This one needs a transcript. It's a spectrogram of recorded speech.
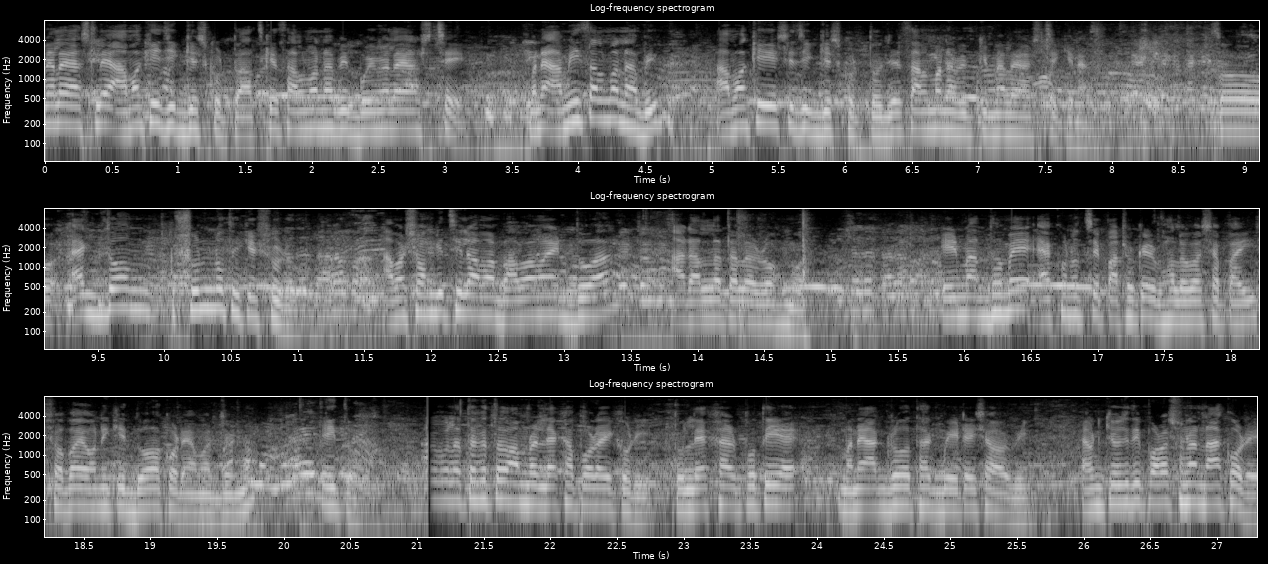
মেলায় আসলে আমাকেই জিজ্ঞেস করতো, আজকে সালমান হাবিব বইমেলায় আসছে? মানে আমি সালমান হাবিব আমাকে এসে জিজ্ঞেস করতো যে সালমান হাবিব কি মেলায় আসছে কিনা। সো একদম শূন্য থেকে শুরু। আমার সঙ্গে ছিল আমার বাবা মায়ের দোয়া আর আল্লাহ তালার রহমত। এর মাধ্যমে এখন হচ্ছে পাঠকের ভালোবাসা পাই, সবাই অনেকেই দোয়া করে আমার জন্য। এই তো। ছোটবেলা থেকে তো আমরা লেখাপড়াই করি, তো লেখার প্রতি মানে আগ্রহ থাকবে এটাই স্বাভাবিক। এখন কেউ যদি পড়াশোনা না করে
